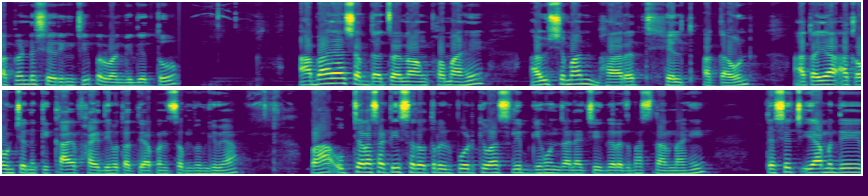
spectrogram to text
अखंड शेअरिंगची परवानगी देतो. आभा या शब्दाचा लॉंग फॉर्म आहे. Ayushman Bharat health account. आता या अकाउंटचे नक्की काय फायदे होतात ते आपण समजून घेऊया. पहा उपचारासाठी सर्वत्र रिपोर्ट किंवा स्लिप घेऊन जाण्याची गरज भासणार नाही. तसेच यामध्ये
